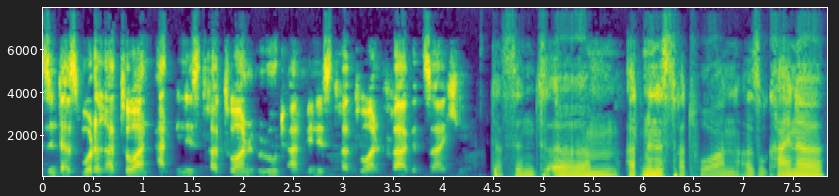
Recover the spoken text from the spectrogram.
Sind das Moderatoren, Administratoren, Root-Administratoren? Fragezeichen. Das sind ähm, Administratoren, also keine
